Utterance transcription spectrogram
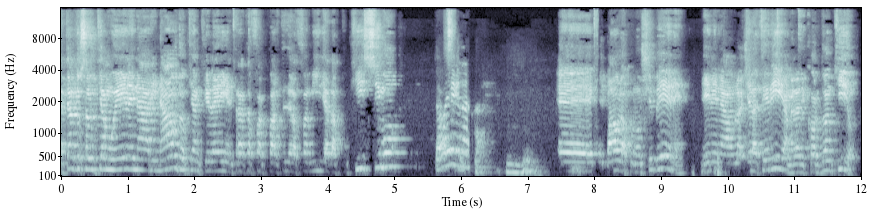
Intanto salutiamo Elena Rinaudo che anche lei è entrata a far parte della famiglia da pochissimo. Ciao Elena! Eh, che Paola conosce bene. Elena ha una gelateria, me la ricordo anch'io.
